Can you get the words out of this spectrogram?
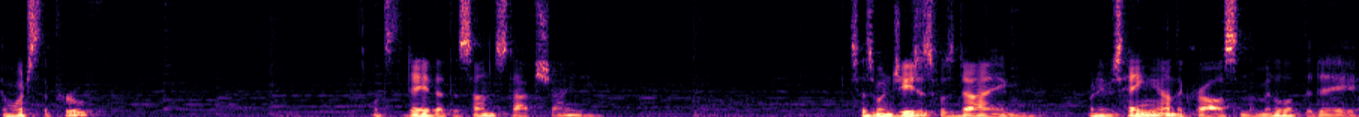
And what's the proof? What's the day that the sun stopped shining? It says when Jesus was dying, when he was hanging on the cross in the middle of the day,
